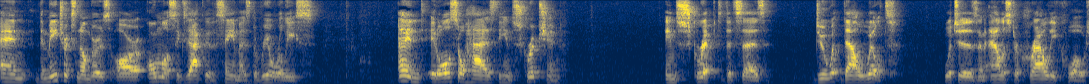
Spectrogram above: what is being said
and the Matrix numbers are almost exactly the same as the real release. And it also has the inscription in script that says, Do what thou wilt, which is an Aleister Crowley quote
